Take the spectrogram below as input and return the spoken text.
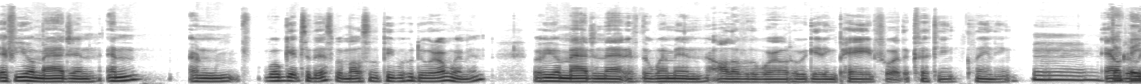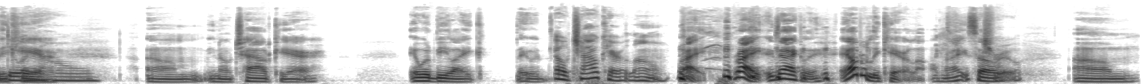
if you imagine and and we'll get to this but most of the people who do it are women but if you imagine that if the women all over the world who are getting paid for the cooking cleaning Mm, elderly like they do in care. um you know childcare it would be like they would Oh, child care alone. right right exactly elderly care alone right so True. um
